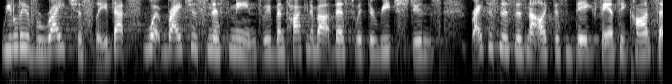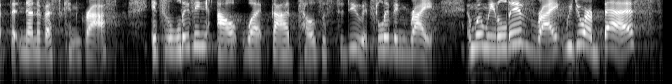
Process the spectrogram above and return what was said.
We live righteously. That's what righteousness means. We've been talking about this with the Reach students. Righteousness is not like this big fancy concept that none of us can grasp. It's living out what God tells us to do, it's living right. And when we live right, we do our best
